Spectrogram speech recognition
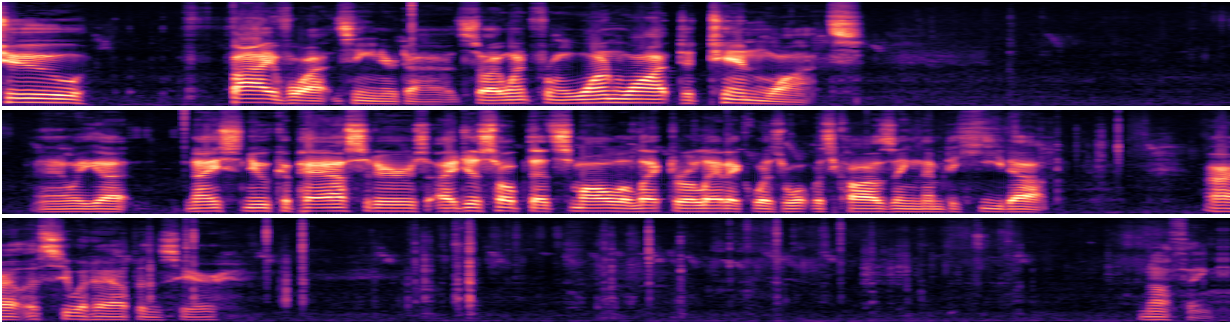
two 5-watt Zener diodes. So I went from 1 watt to 10 watts. And we got Nice new capacitors. I just hope that small electrolytic was what was causing them to heat up. Alright, let's see what happens here. Nothing.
